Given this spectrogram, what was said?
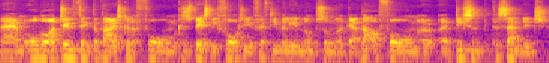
Um, although I do think that that is going to form because it's basically 40 or 50 million lump sum they'll get. That'll form a, a decent percentage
